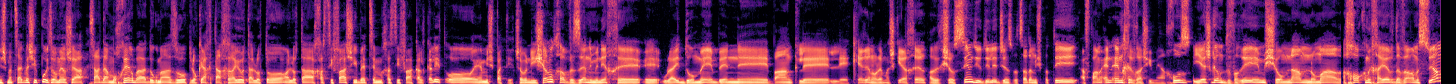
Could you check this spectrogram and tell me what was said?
יש מצג ושיפוי זה אומר שהצד המוכר בדוגמה הזו לוקח את האחריות על אותו על אותה חשיפה שהיא בעצם חשיפה כלכלית או משפטית. עכשיו אני אשאל אותך וזה אני מניח אולי דומה בין בנק לקרן או למשקיע אחר הרי כשעושים due diligence בצד המשפטי אף פעם אין, אין חברה שהיא 100% יש גם דברים שאומנם נאמר החוק מחייב דבר מסוים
